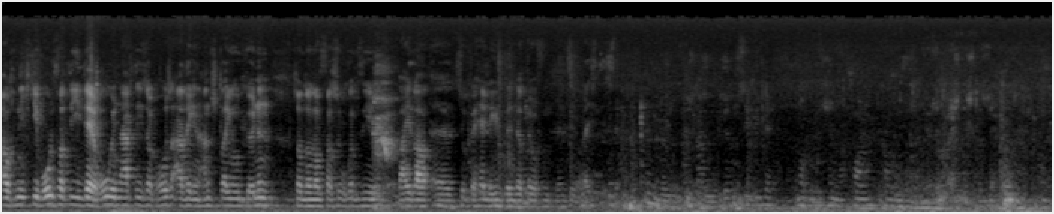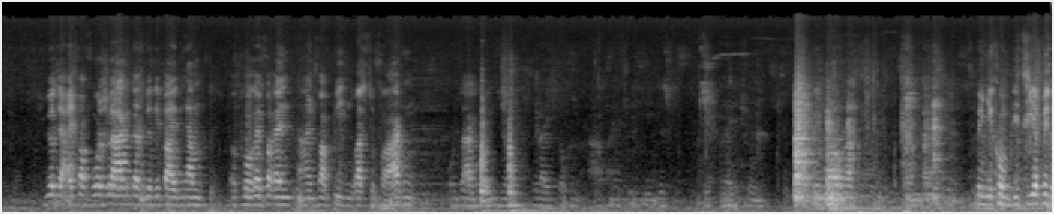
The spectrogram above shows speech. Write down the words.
auch nicht die wohlverdiente Ruhe nach dieser großartigen Anstrengung gönnen, sondern noch versuchen sie weiter äh, zu behelligen, wenn wir dürfen, wenn sie recht sind. Ich würde einfach vorschlagen, dass wir die beiden Herren Vorreferenten einfach bitten, was zu fragen und sagen, wenn sie vielleicht doch ein abschließendes Gespräch schon wenn die kompliziert mit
